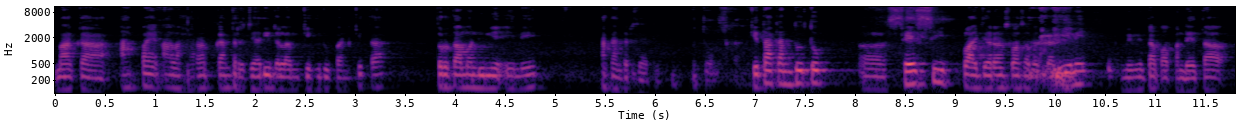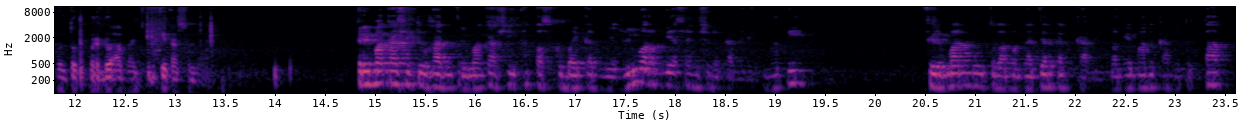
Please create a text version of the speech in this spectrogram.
maka apa yang Allah harapkan terjadi dalam kehidupan kita, terutama dunia ini, akan terjadi. Betul sekali. Kita akan tutup uh, sesi pelajaran swasta kali ini, meminta Pak Pendeta untuk berdoa bagi kita semua. Terima kasih Tuhan, terima kasih atas kebaikan-Mu yang luar biasa yang sudah kami nikmati. Firman-Mu telah mengajarkan kami bagaimana kami tetap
